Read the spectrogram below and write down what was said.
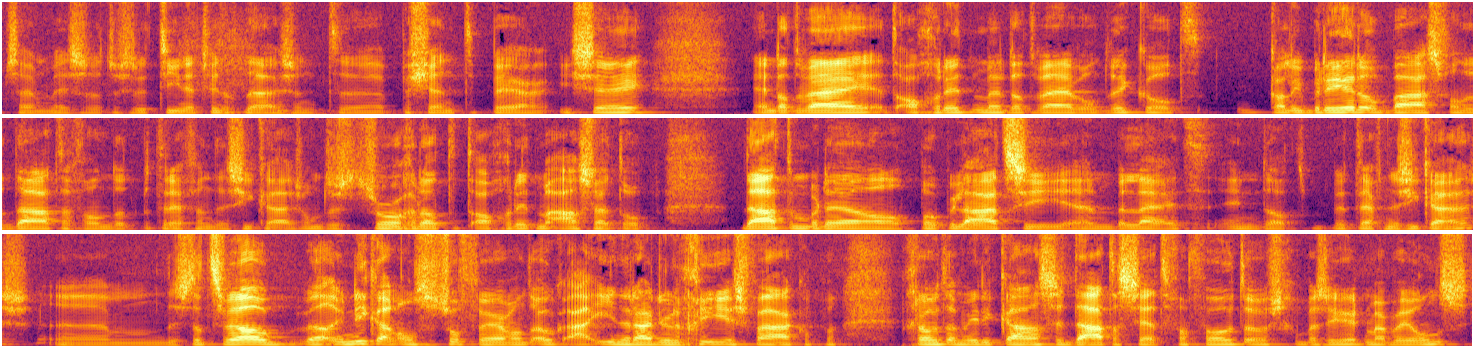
zijn meestal tussen de 10.000 en 20.000 eh, patiënten per IC. En dat wij het algoritme dat wij hebben ontwikkeld, kalibreren op basis van de data van dat betreffende ziekenhuis. Om dus te zorgen dat het algoritme aansluit op datamodel, populatie en beleid in dat betreffende ziekenhuis. Ehm, dus dat is wel, wel uniek aan onze software, want ook AI in de radiologie is vaak op een grote Amerikaanse dataset van foto's gebaseerd. Maar bij ons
